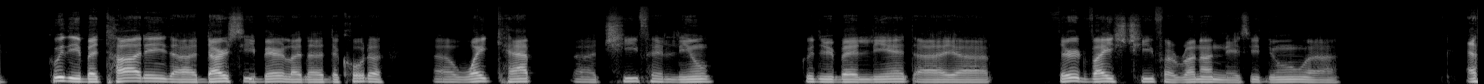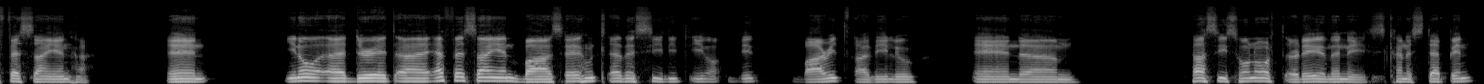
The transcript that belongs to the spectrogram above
Kudi uh Darcy Bear like the Dakota uh, White Cap uh, Chief Leon Kudri I uh, third vice chief a run on Nesi uh, FSIN and you know uh, during uh, FSIN boss eh, CD you know barit adilu and um Classy Sonort are they and then they kind of step in.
